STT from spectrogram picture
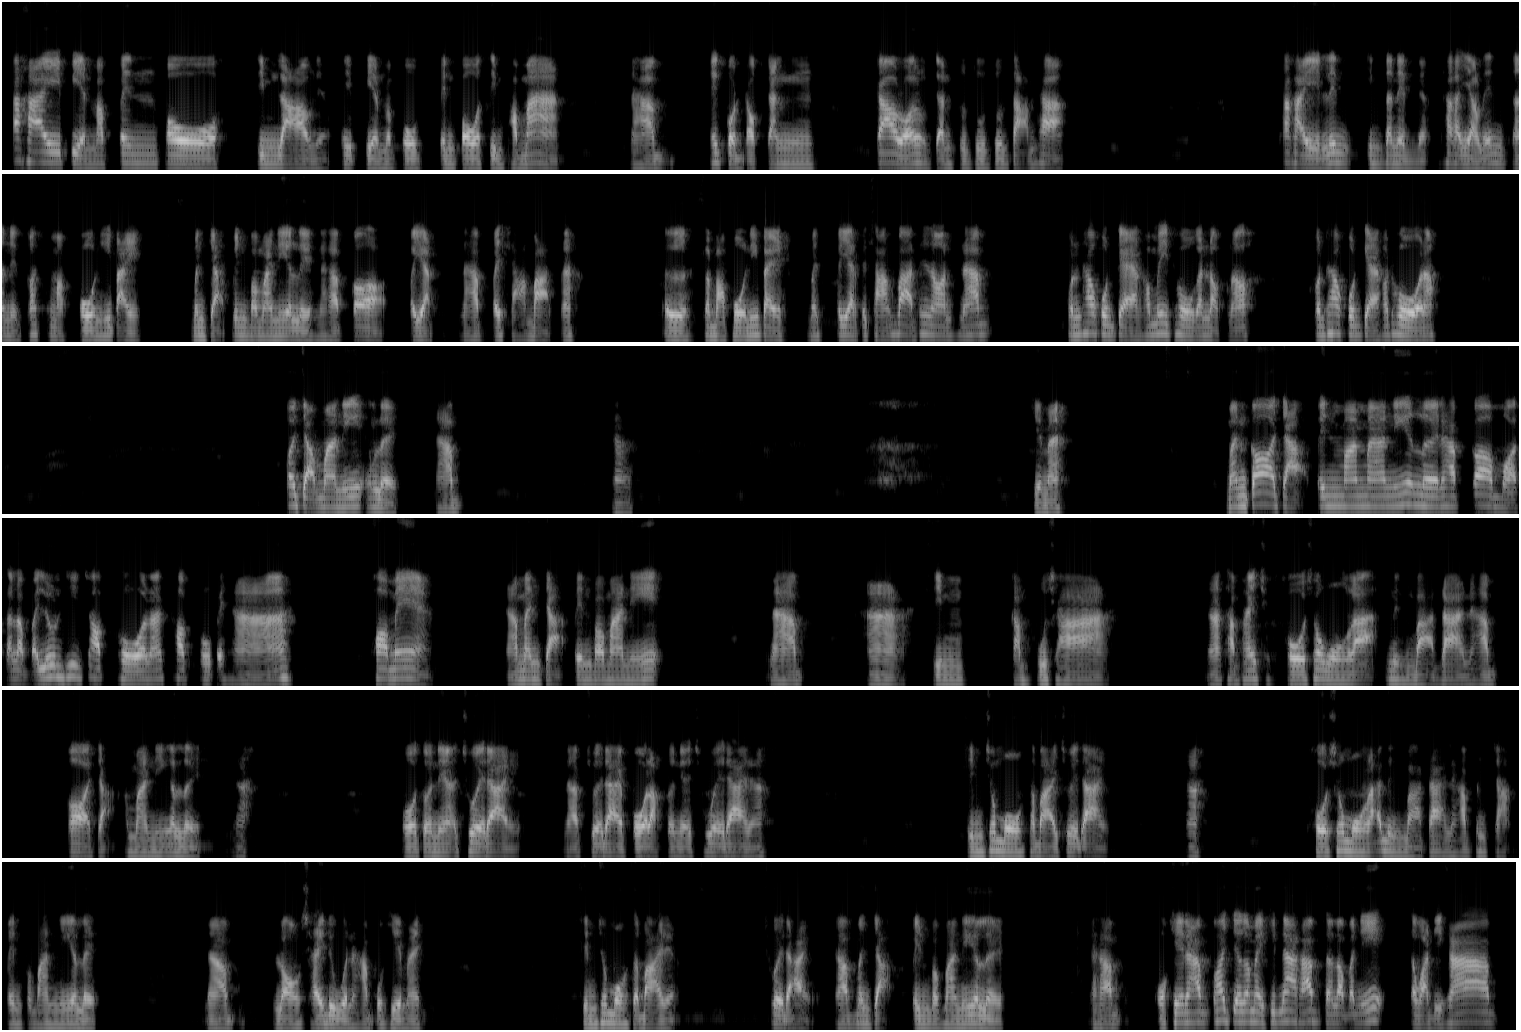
ถ้าใครเปลี่ยนมาเป็นโปรซิมลาวเนี่ยเอ้ยเปลี่ยนมาโปรเป็นโปรซิมพม่านะครับ ให้กดดอกจันเก้าร้อยดอกจันศูนย์ศูนย์ศูนย์สามถ้า ถ้าใครเล่นอินเทอร์เน็ตเนี่ยถ้าใครอยากเล่นอินเทอร์เน็ตก็สมัครโปรนี้ไป มันจะเป็นประมาณนี้เลยนะครับ ก็ประหยัดนะครับ ไปสามบาทนะ เออ สมัครโปรนี้ไป มันประหยัดไปสามบาทแน่นอนนะครับ คนเฒ่าคนแก่เขาไม่โทรกันหรอกเนาะคนเฒ่าคนแก่เขาโทรนะก็จะมานี้เลยนะครับอ่าเห็นไหม มันก็จะเป็นมามานี้เลยนะครับ ก็เหมาะสำหรับวัยรุ่นที่ชอบโทรนะ ชอบโทรไปหา พ่อแม่นะมันจะเป็นประมาณนี้นะครับ อ่า ซิมกัมพูชา นะทำให้โทรชั่วโมงละหนึ่งบาทได้นะครับ ก็จะประมาณนี้กันเลยนะโปรตัวเนี้ยช่วยได้นะครับ ช่วยได้โปรหลักตัวเนี้ยช่วยได้นะ ซิมชั่วโมงสบายช่วยได้ ชั่วโมงละหนึ่งบาทได้นะครับ มันจะเป็นประมาณนี้เลยนะครับ ลองใช้ดูนะครับ โอเคไหมซิมชั่วโมงสบายเนี่ย ช่วยได้นะครับ มันจะเป็นประมาณนี้กันเลยนะครับ โอเคนะครับก็เจอกันใหม่คลิปหน้าครับสำหรับวันนี้ สวัสดีครับ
